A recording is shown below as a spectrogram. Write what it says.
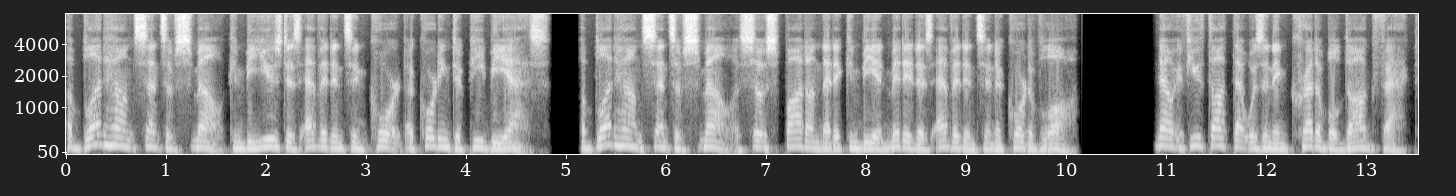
A bloodhound's sense of smell can be used as evidence in court according to PBS. A bloodhound's sense of smell is so spot on that it can be admitted as evidence in a court of law. Now if you thought that was an incredible dog fact,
